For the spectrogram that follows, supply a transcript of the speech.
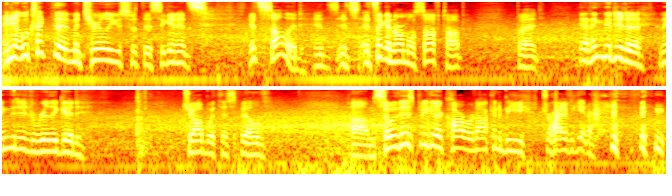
And yeah, it looks like the material used with this, again, it's it's solid. It's it's it's like a normal soft top, but yeah, I think they did a I think they did a really good job with this build. Um, so with this particular car, we're not going to be driving it or anything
